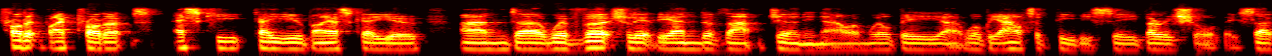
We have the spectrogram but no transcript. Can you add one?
product by product, SKU by SKU, and uh, we're virtually at the end of that journey now, and we'll be uh, we'll be out of PVC very shortly. So,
